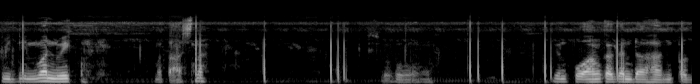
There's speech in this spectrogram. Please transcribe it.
within one week mataas na. So yun po ang kagandahan pag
